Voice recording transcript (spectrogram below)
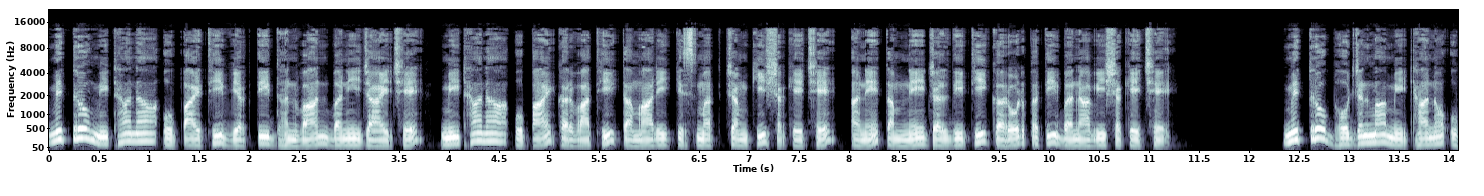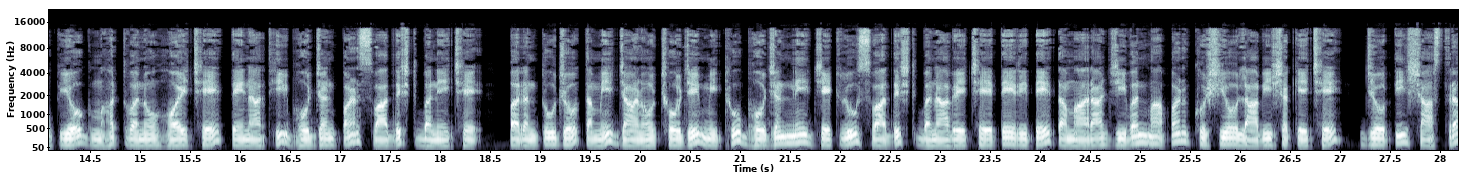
મિત્રો, મીઠાના ઉપાયથી વ્યક્તિ ધનવાન બની જાય છે. મીઠાના ઉપાય કરવાથી તમારી કિસ્મત ચમકી શકે છે અને તમને જલ્દીથી કરોડપતિ બનાવી શકે છે. મિત્રો, ભોજનમાં મીઠાનો ઉપયોગ મહત્વનો હોય છે, તેનાથી ભોજન પણ સ્વાદિષ્ટ બને છે. પરંતુ જો તમે જાણો છો જે મીઠું ભોજનને જેટલું સ્વાદિષ્ટ બનાવે છે તે રીતે તમારા જીવનમાં પણ ખુશીઓ લાવી શકે છે, જ્યોતિષશાસ્ત્ર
